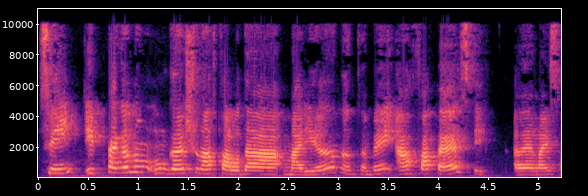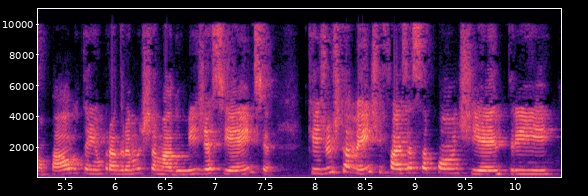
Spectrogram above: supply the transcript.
Sim, e pegando um gancho na fala da Mariana também, a FAPESP, é, lá em São Paulo, tem um programa chamado Mídia Ciência, que justamente faz essa ponte entre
